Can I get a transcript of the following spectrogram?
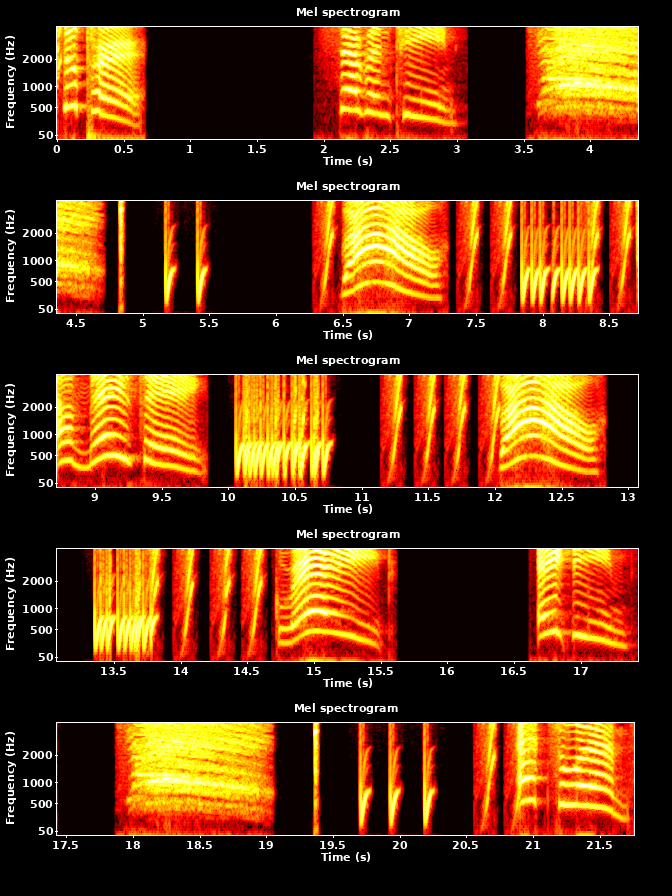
Super! Seventeen! Yay! Wow! Amazing! Wow! Great! Eighteen! Yay! Excellent!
